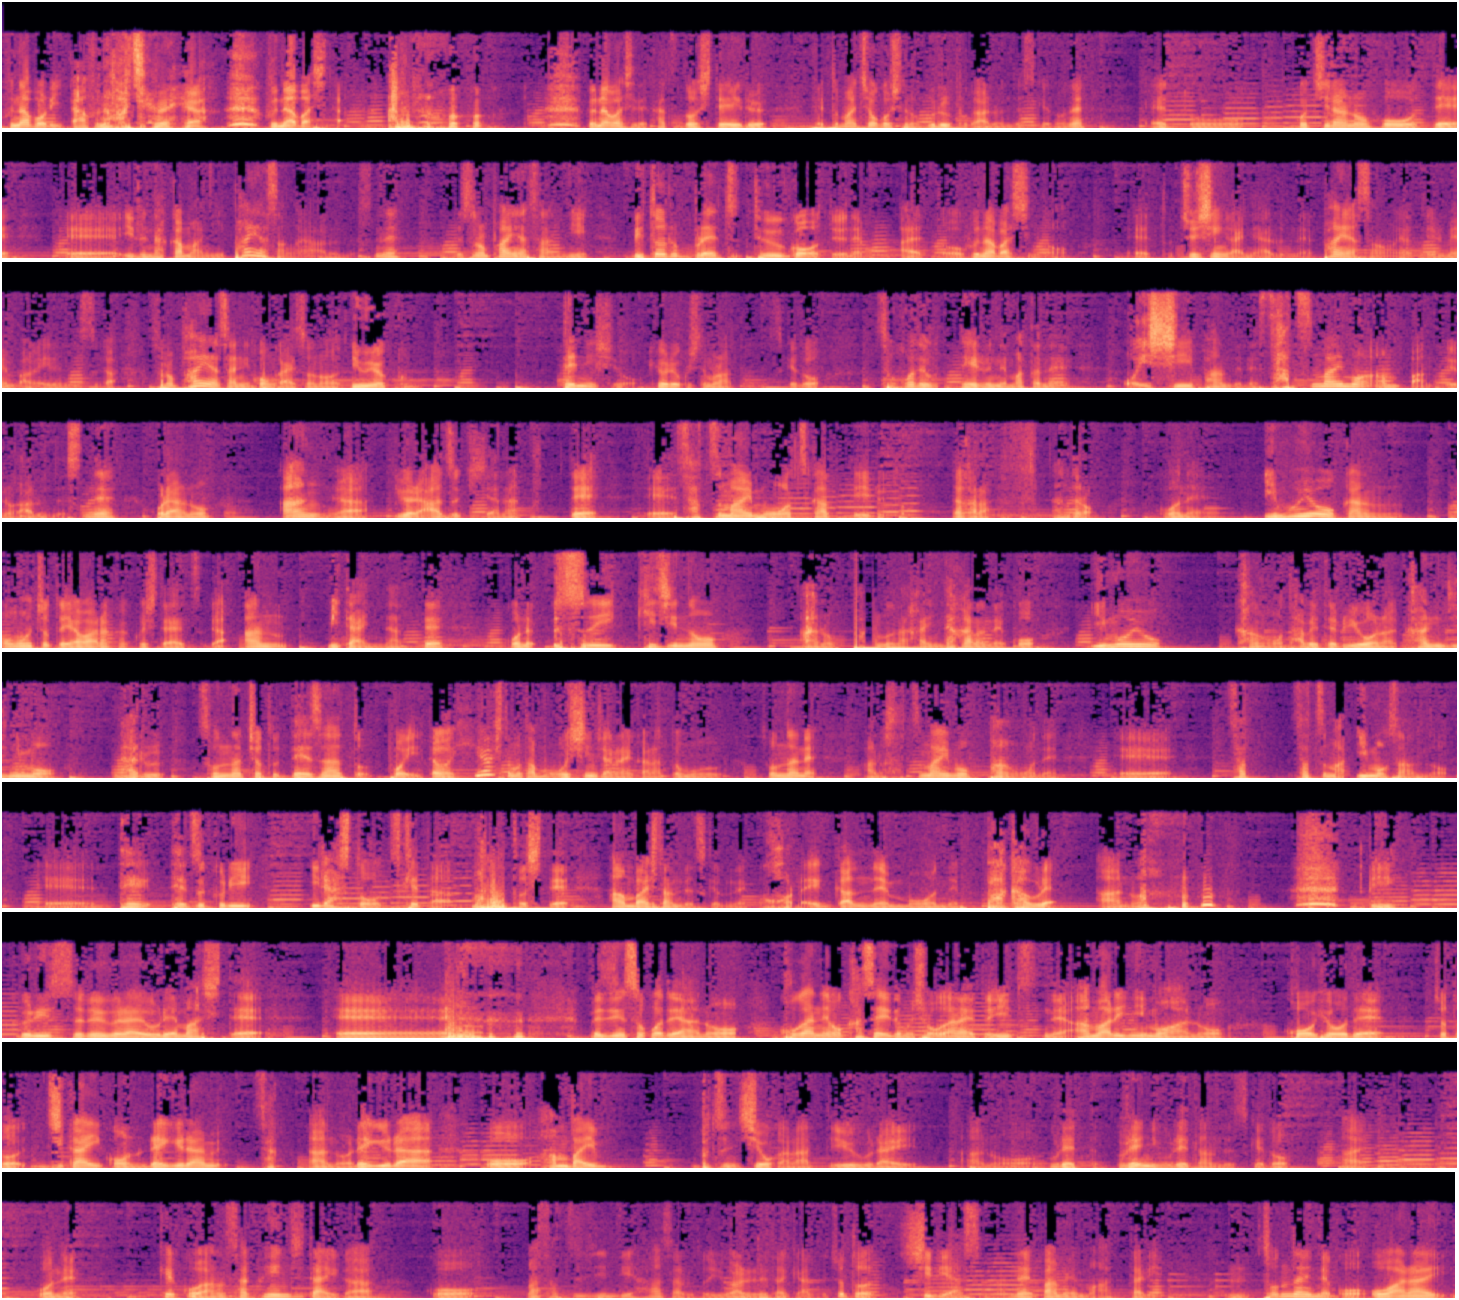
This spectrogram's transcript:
船堀、あ、船堀じゃないや、船橋だ。あの、船橋で活動している、えっ、と、町おこしのグループがあるんですけどね、えっ、と、こちらの方で、えー、いる仲間にパン屋さんがあるんですね。で、そのパン屋さんに、リトルブレッツトゥーゴーというね、えっと、船橋のえっと、中心街にあるね、パン屋さんをやっているメンバーがいるんですが、そのパン屋さんに今回そのニューヨークデニッシュを協力してもらったんですけど、そこで売っているね、またね、美味しいパンでね、さつまいもあんパンっていうのがあるんですね。これあの、あんが、いわゆる小豆じゃなくて、えー、さつまいもを使っていると。だから、なんだろう、こうね、芋羊羹をもうちょっと柔らかくしたやつがあんみたいになって、こうね、薄い生地の、あの、パンの中に、だからね、こう、芋羊感を食べてるような感じにもなる、そんなちょっとデザートっぽい、だから冷やしても多分美味しいんじゃないかなと思う、そんなね、あの、さつまいもパンをね、えー、さ、さつまいもさんの、えー、手、手作りイラストをつけたものとして販売したんですけどね、これがね、もうね、バカ売れ。あの びっくりするぐらい売れまして、えー 別にそこであの、小金を稼いでもしょうがないと言いつつね、あまりにもあの、好評で、ちょっと次回以降のレギュラー、あの、レギュラーを販売物にしようかなっていうぐらい、あの、売れ、売れに売れたんですけど、はい。こうね、結構あの作品自体が、こう、まあ、殺人リハーサルと言われるだけあって、ちょっとシリアスなね、場面もあったり、うん、そんなにね、こう、お笑い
